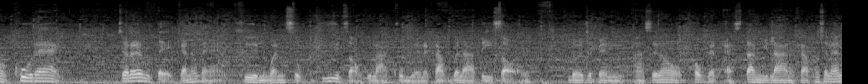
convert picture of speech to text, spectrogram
9 คู่แรก จะเริ่มเตะกันตั้งแต่คืนวันศุกร์ที่ 22 ตุลาคมเลยนะครับ เวลาตี 2 โดยจะเป็นอาร์เซนอลพบกับแอสตันวิลล่านะครับ เพราะฉะนั้น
